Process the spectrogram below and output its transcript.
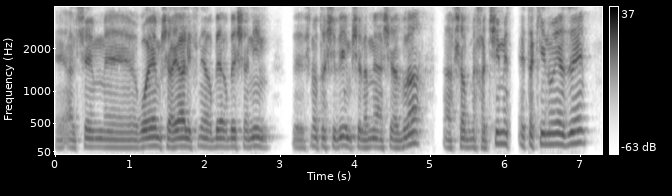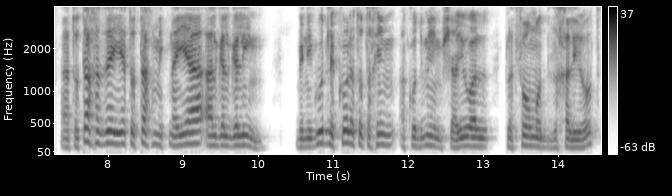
על שם אה, רועם שהיה לפני הרבה הרבה שנים, בשנות ה-70 של המאה שעברה, עכשיו מחדשים את הכינוי הזה. התותח הזה יהיה תותח מתנייע על גלגלים, בניגוד לכל התותחים הקודמים שהיו על פלטפורמות זחליות,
